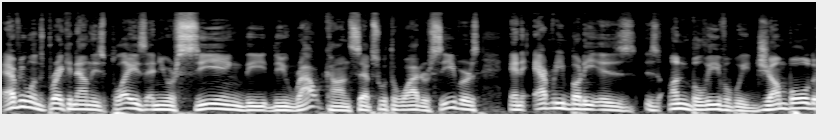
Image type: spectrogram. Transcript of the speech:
everyone's breaking down these plays, and you're seeing the the route concepts with the wide receivers, and everybody is is unbelievably jumbled.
